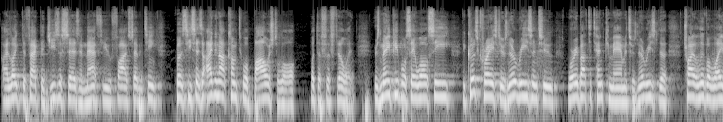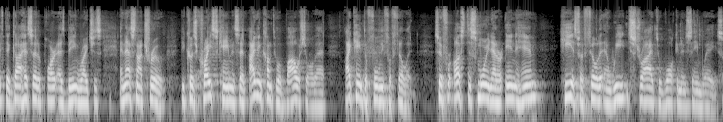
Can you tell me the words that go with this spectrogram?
I like the fact that Jesus says in Matthew 5 17, because he says, I did not come to abolish the law, but to fulfill it. There's many people who say, well, see, because Christ, there's no reason to worry about the Ten Commandments. There's no reason to try to live a life that God has set apart as being righteous. And that's not true because Christ came and said, I didn't come to abolish all that. I came to fully fulfill it. So for us this morning that are in Him, He has fulfilled it and we strive to walk in those same ways.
